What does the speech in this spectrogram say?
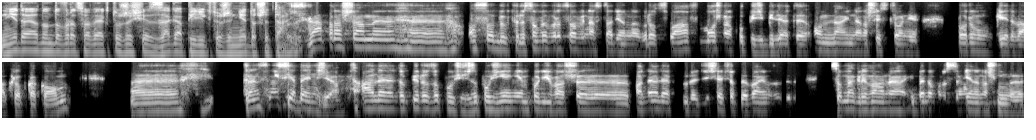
nie dojadą do Wrocławia, którzy się zagapili, którzy nie doczytali? Zapraszamy e, osoby, które są we Wrocławiu na stadion Wrocław. Można kupić bilety online na naszej stronie forumg2.com. Transmisja będzie, ale dopiero z, opóź- z opóźnieniem, ponieważ e, panele, które dzisiaj się odbywają, są nagrywane i będą udostępnione na naszym e,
